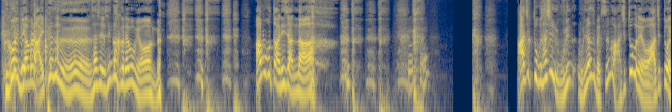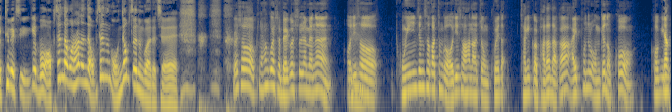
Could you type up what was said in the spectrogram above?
그거에 비하면 아이패드는 사실 생각을 해보면 아무것도 아니지 않나. 그렇죠. 아직도 그 사실 우리 우리나라에서 맥 쓰는 거 아직도 그래요. 아직도 액티브엑스 이게 뭐 없앤다고는 하는데 없애는 거 언제 없애는 거야 대체. 그래서 그냥 한국에서 맥을 쓰려면은 어디서 음. 공인인증서 같은 거 어디서 하나 좀 구해다 자기 걸 받아다가 아이폰으로 옮겨놓고 거기 그냥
